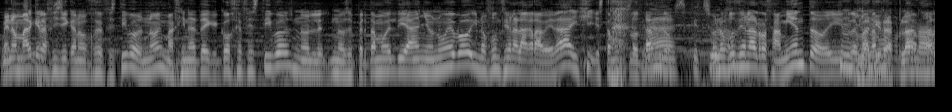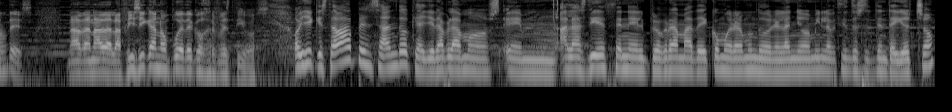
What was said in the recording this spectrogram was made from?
Menos mal que la física no coge festivos, ¿no? Imagínate que coge festivos, nos, nos despertamos el día año nuevo y no funciona la gravedad y estamos flotando. O no funciona el rozamiento y rebalamos La Tierra es por todas plana. partes. Nada, nada, la física no puede coger festivos. Oye, que estaba pensando que ayer hablamos em, a las 10 en el programa de cómo era el mundo en el año 1978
